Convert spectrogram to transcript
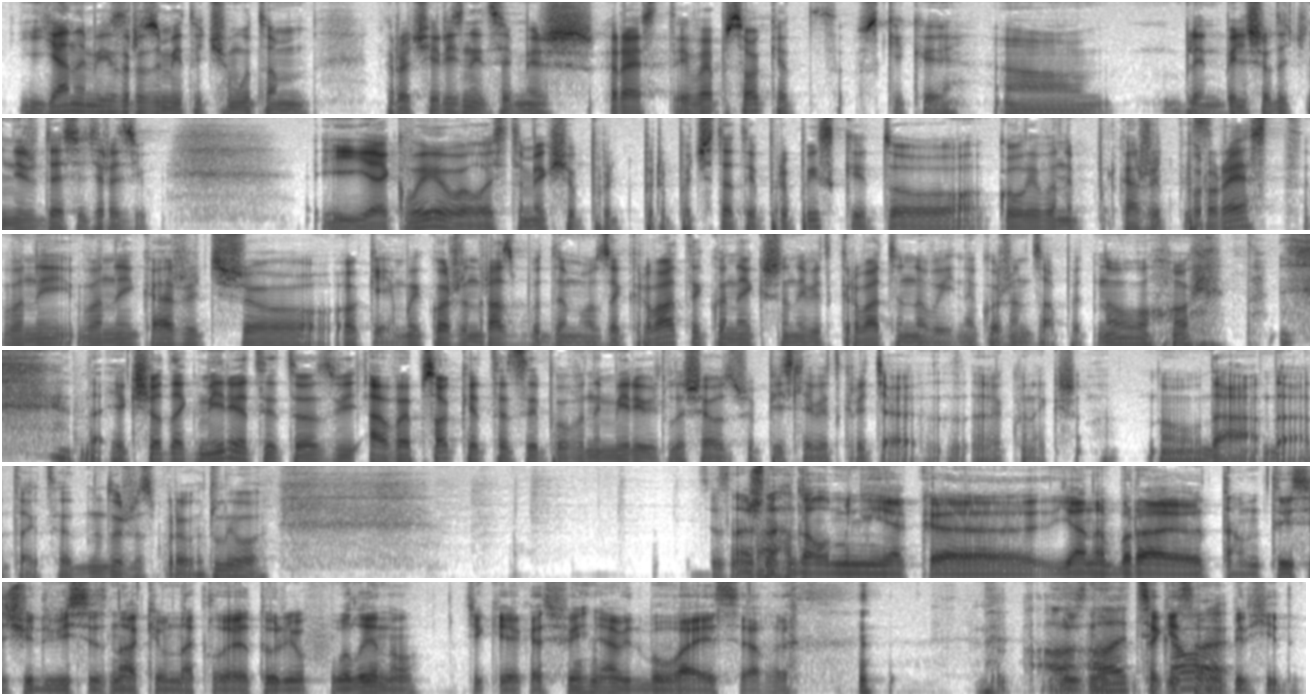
І я не міг зрозуміти, чому там, коротше, різниця між REST і WebSocket, оскільки, а, блін, більше ніж 10 разів. І як виявилось, там, якщо почитати приписки, то коли вони кажуть про REST, вони вони кажуть, що окей, ми кожен раз будемо закривати connection і відкривати новий на кожен запит. Ну, да, Якщо так міряти, то а WebSocket, типу, вони міряють лише от, що після відкриття connection 'а. Ну, да, да, так, це не дуже справедливо. Це знаєш, нагадало мені, як е, я набираю там 1200 знаків на клавіатурі в хвилину, тільки якась фігня відбувається, але. Але, але Такий самий підхід.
